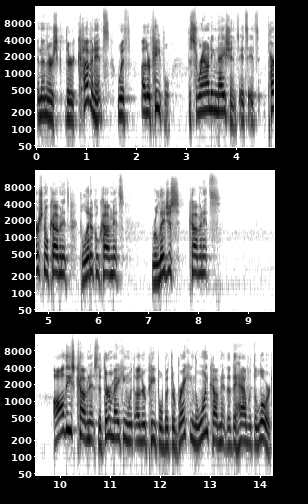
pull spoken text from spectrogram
and then there's their covenants with other people, the surrounding nations. It's, it's personal covenants, political covenants, religious covenants. All these covenants that they're making with other people, but they're breaking the one covenant that they have with the Lord.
